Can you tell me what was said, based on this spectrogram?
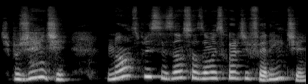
Tipo, gente, nós precisamos fazer uma escolha diferente.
